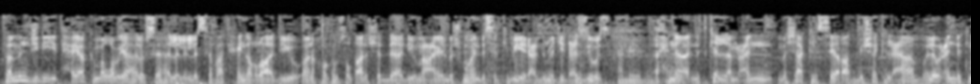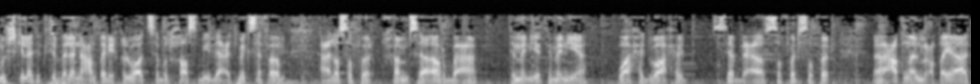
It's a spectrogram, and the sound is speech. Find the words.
فمن جديد حياكم الله ويا أهلا وسهلا اللي لسه فاتحين الراديو. أنا أخوكم سلطان الشدادي ومعي البشمهندس الكبير عبد المجيد عزوز. حبيبي. إحنا نتكلم عن مشاكل السيارات بشكل عام ولو عندك مشكلة تكتبها لنا عن طريق الواتساب الخاص بإذاعة Mix FM على صفر خمسة أربعة ثمانية ثمانية واحد واحد سبعة صفر صفر. آه، عطنا المعطيات.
